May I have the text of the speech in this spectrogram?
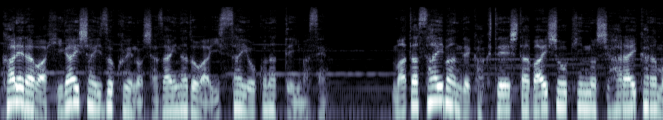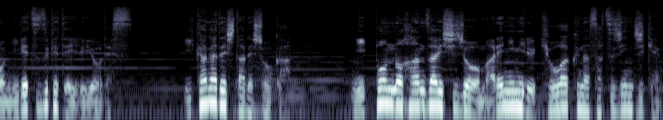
彼らは被害者遺族への謝罪などは一切行っていません。また裁判で確定した賠償金の支払いからも逃げ続けているようです。いかがでしたでしょうか？日本の犯罪史上稀に見る凶悪な殺人事件。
